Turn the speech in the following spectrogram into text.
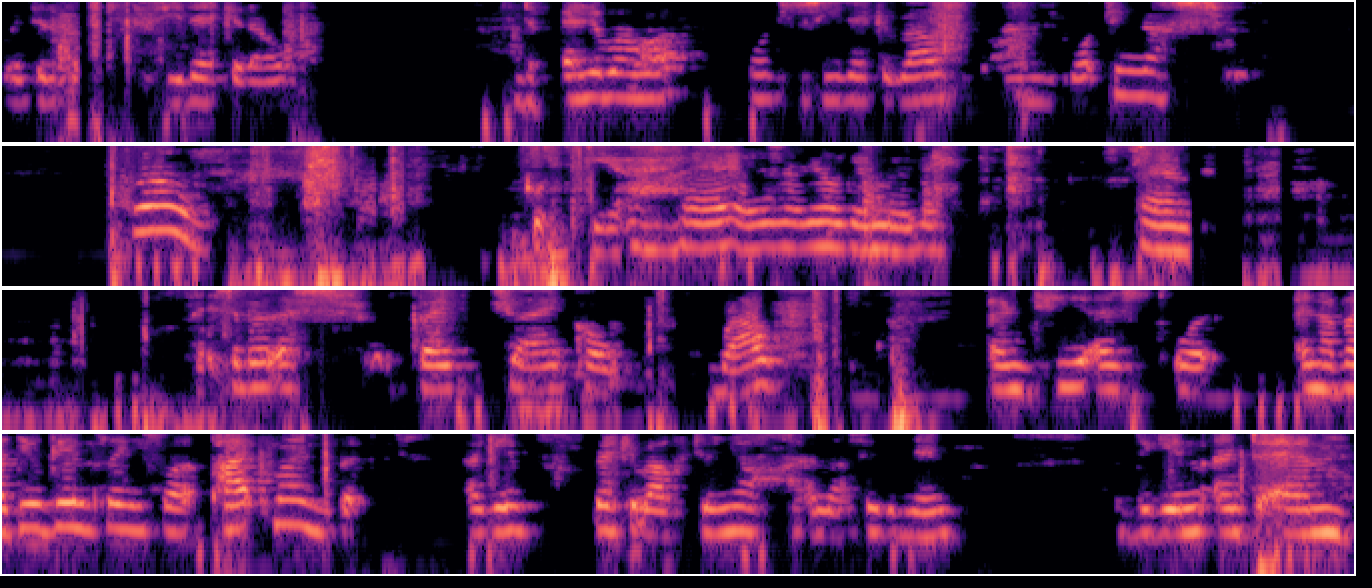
Went to the see Wreck-It Ralph. And if anyone wants to see Wreck-It Ralph and is watching this, well, go to see it. Uh, it's a real good movie. Um, it's about this big giant called Ralph, and he is what in a video game it's like Pac-Man, but a game Wreck-It Ralph Jr. and that's a good name of the game. And um,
